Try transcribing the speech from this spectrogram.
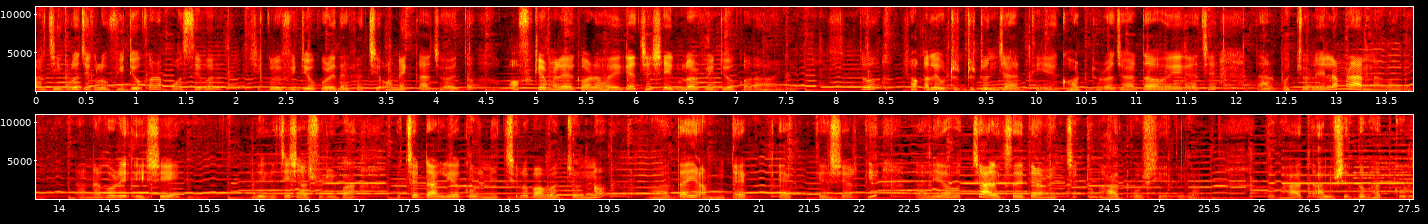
আর যেগুলো যেগুলো ভিডিও করা পসিবল সেগুলো ভিডিও করে দেখাচ্ছি। অনেক কাজ হয়তো অফ ক্যামেরায় করা হয়ে গেছে, সেগুলো আর ভিডিও করা হয়নি। তো সকালে উঠোন টুটুন ঝাড় দিয়ে ঘর ঠরও ঝাড় দেওয়া হয়ে গেছে। তারপর চলে এলাম রান্নাঘরে। রান্নাঘরে এসেই দেখেছি শাশুড়ি মা হচ্ছে ডালিয়া করে নিচ্ছিল বাবার জন্য। তাই এক এক গ্যাসে আর কি ডালিয়া হচ্ছে, আরেক সাইডে আমি হচ্ছে একটু ভাত বসিয়ে দিলাম। তো ভাত, আলু সেদ্ধ ভাত করব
